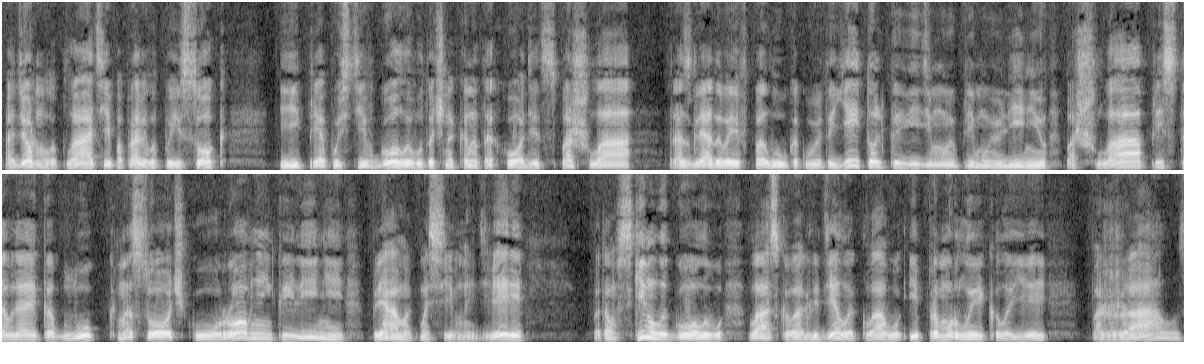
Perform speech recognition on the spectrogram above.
одернула платье, поправила поясок и, приопустив голову, точно канатоходец, пошла, разглядывая в полу какую-то ей только видимую прямую линию, пошла, приставляя каблук к носочку ровненькой линии прямо к массивной двери, потом вскинула голову, ласково оглядела Клаву и промурлыкала ей — Пожалуйста.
